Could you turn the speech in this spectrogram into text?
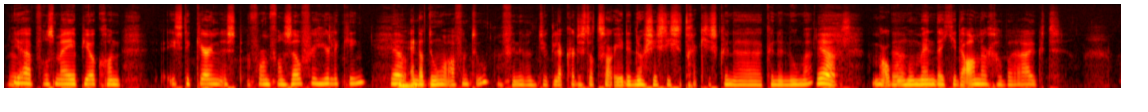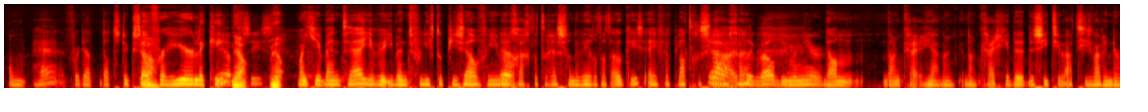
Ja. Ja. volgens mij heb je ook gewoon, is de kern een vorm van zelfverheerlijking. ja. En dat doen we af en toe. Dat vinden we natuurlijk lekker. Dus dat zou je de narcistische trekjes kunnen, kunnen noemen. ja, Maar op Ja. het moment dat je de ander gebruikt om hè, voor dat, dat stuk Ja. zelfverheerlijking. ja, Ja, precies. ja. Want je bent, hè, je, je bent verliefd op jezelf en je wil Ja. graag dat de rest van de wereld dat ook is. Even Ja, platgeslagen. eigenlijk wel op die manier. dan, dan, krijg, ja, dan, dan krijg je de, de situaties waarin er,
